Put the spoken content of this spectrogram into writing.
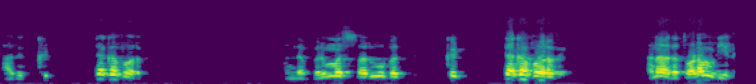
அது கிட்டக்க போறது. அந்த பிரம்மஸ்வரூபத்து கிட்டக்க போறது. ஆனா அதை தொட முடியல.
